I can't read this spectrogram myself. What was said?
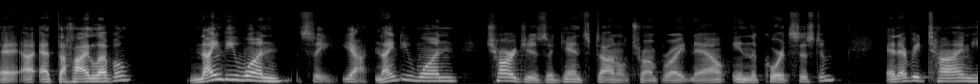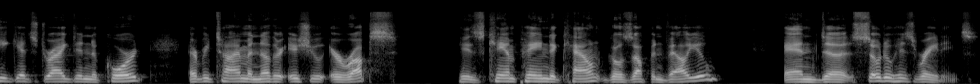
At the high level, 91, let's see, yeah, 91 charges against Donald Trump right now in the court system. And every time he gets dragged into court, every time another issue erupts, his campaign account goes up in value, and uh, so do his ratings.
